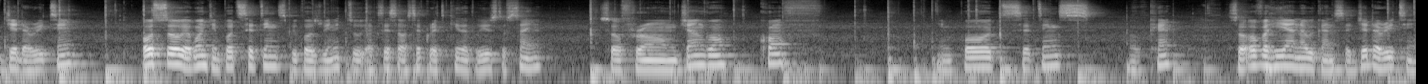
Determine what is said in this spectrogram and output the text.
jwt also we're going to import settings because we need to access our secret key that we used to sign. So from django conf import settings okay so over here now we can say jwt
